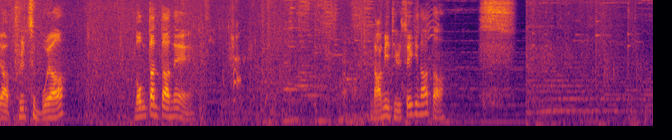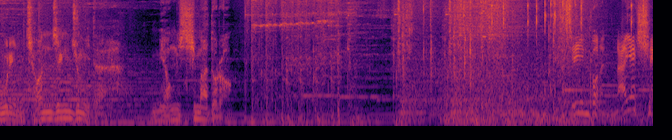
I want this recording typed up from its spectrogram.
야 불츠 뭐야? 너무 단단해. 남이 딜 세긴 하다. 우린 전쟁 중이다. 명심하도록. 진보는 나의 힘.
